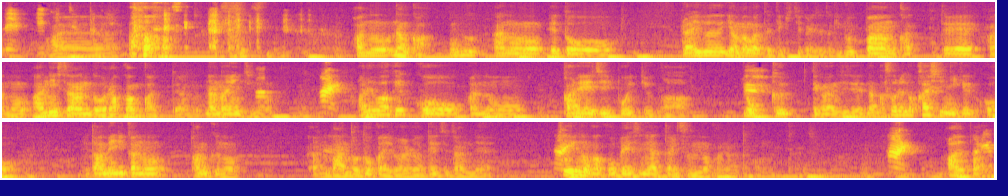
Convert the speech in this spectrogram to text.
ねいいこと言ったね。えー。あそうですね。あのなんか僕あのえっとライブ山形で来てくれた時物販買ってあのアニスラカンカってあの7インチの。はい。あれは結構あのガレージっぽいっていうかロックって感じでなんかそれの歌詞に結構、えっと、アメリカのパンクのあのバンドとかいろいろ出てたんで、はい。そういうのがこうベースにあったりするのかなとか思ったんですよ。はい。あやっぱあれは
